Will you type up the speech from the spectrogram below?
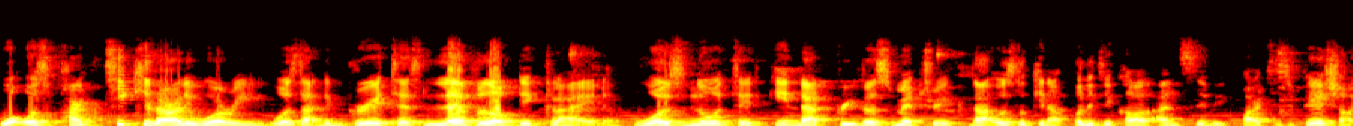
what was particularly worrying was that the greatest level of decline was noted in that previous metric that was looking at political and civic participation.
